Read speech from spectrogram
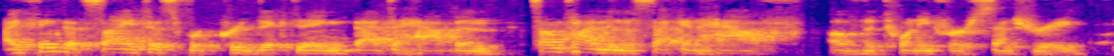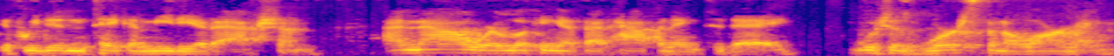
I think that scientists were predicting that to happen sometime in the second half of the 21st century if we didn't take immediate action. And now we're looking at that happening today, which is worse than alarming.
